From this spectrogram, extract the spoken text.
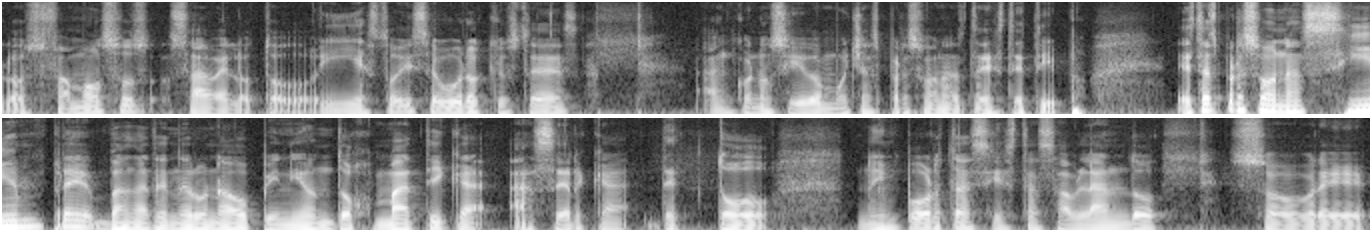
Los famosos sabenlo todo. Y estoy seguro que ustedes han conocido muchas personas de este tipo. Estas personas siempre van a tener una opinión dogmática acerca de todo. No importa si estás hablando sobre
